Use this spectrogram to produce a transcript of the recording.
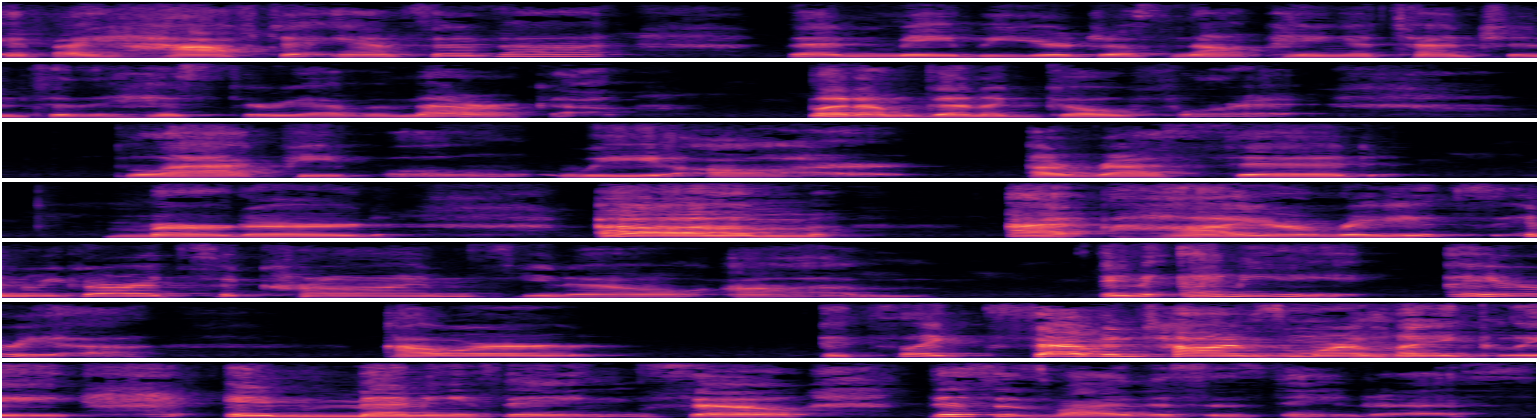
if I have to answer that, then maybe you're just not paying attention to the history of America. But I'm going to go for it. Black people, we are arrested, murdered um, at higher rates in regards to crimes, you know, um, in any area. Our it's like seven times more likely in many things. So, this is why this is dangerous.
